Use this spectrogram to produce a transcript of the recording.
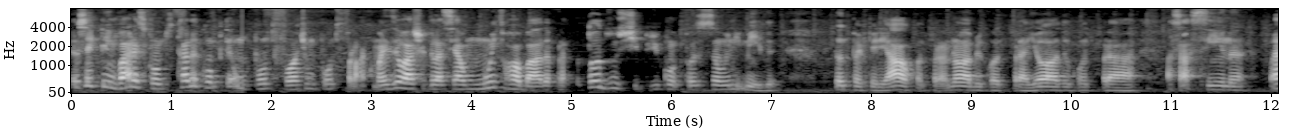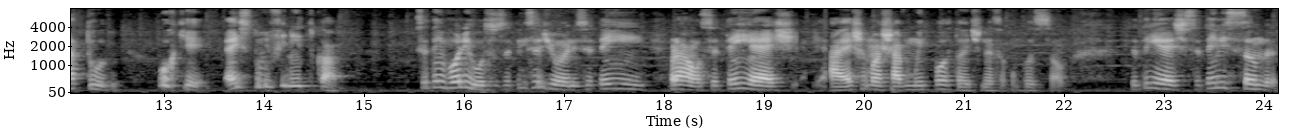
Eu sei que tem várias comps, cada comp tem um ponto forte e um ponto fraco, mas eu acho a Glacial muito roubada para todos os tipos de composição inimiga. Tanto para Imperial, quanto para Nobre, quanto para Yoda, quanto para Assassina, para tudo. Por quê? É stun infinito, cara. Você tem Voliusso, você tem Sejuani, você tem Brown, você tem Ashe. A Ashe é uma chave muito importante nessa composição. Você tem Ashe, você tem Lissandra.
